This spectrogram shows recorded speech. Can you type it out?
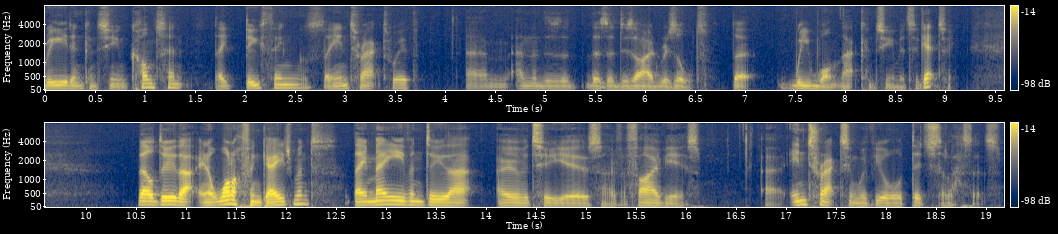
read and consume content, they do things, they interact with, um, and then there's a there's a desired result that we want that consumer to get to. They'll do that in a one-off engagement. They may even do that over two years, over five years, uh, interacting with your digital assets.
